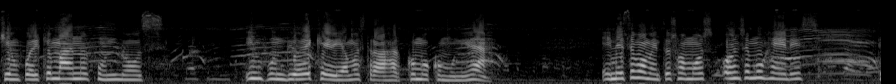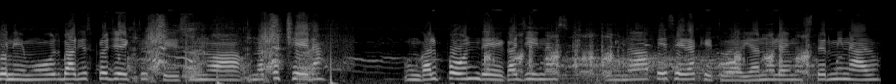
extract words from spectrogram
quien fue el que más nos, fun- nos infundió de que debíamos trabajar como comunidad. En este momento somos 11 mujeres, tenemos varios proyectos, que es una cochera, un galpón de gallinas, una pecera que todavía no la hemos terminado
